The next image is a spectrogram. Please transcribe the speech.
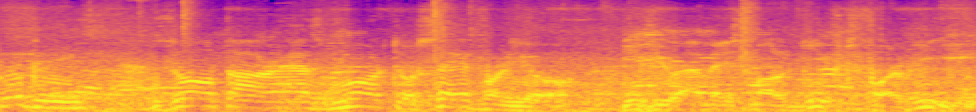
quickly. Zoltar has more to say for you if you have a small gift for me.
